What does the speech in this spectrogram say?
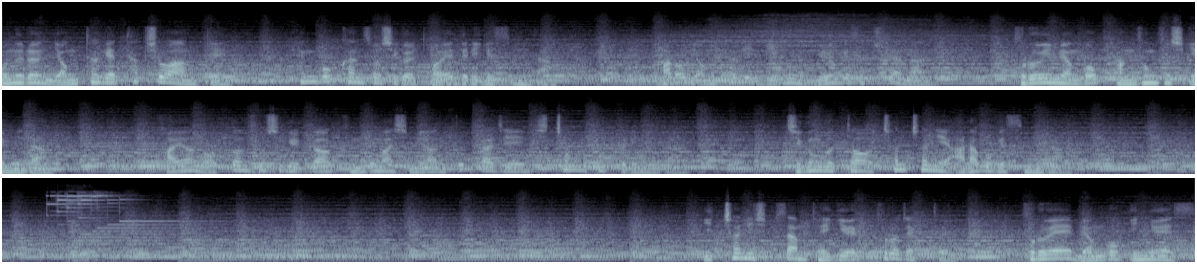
오늘은 영탁의 탁쇼와 함께 행복한 소식을 더해드리겠습니다. 바로 영탁이 미국 뉴욕에서 출연한 불후의 명곡 방송 소식입니다. 과연 어떤 소식일까 궁금하시면 끝까지 시청 부탁드립니다. 지금부터 천천히 알아보겠습니다. (2023) 대기획 프로젝트 불후의 명곡 인유에스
